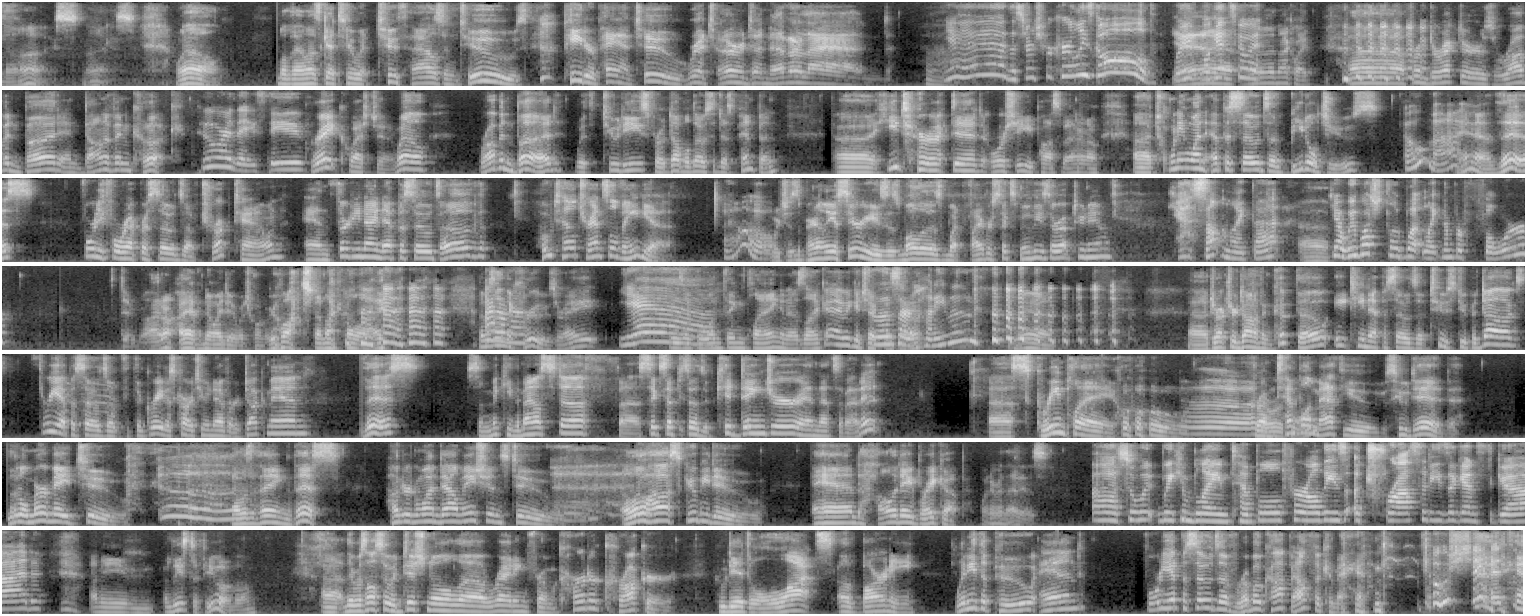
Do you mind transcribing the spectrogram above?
Nice, nice. Well, well then let's get to it. 2002's Peter Pan 2: Return to Neverland. Yeah, the search for Curly's gold. Wait, we'll get to it. uh, not quite. Uh, from directors Robin Budd and Donovan Cook. Who are they, Steve? Great question. Well, Robin Budd, with two D's for a double dose of just pimpin', uh, he directed, or she possibly, I don't know, uh, 21 episodes of Beetlejuice. Oh my. Yeah, this 44 episodes of Trucktown and 39 episodes of Hotel Transylvania, Oh. which is apparently a series as well as what five or six movies they're up to now. Yeah, something like that. Uh, Yeah, we watched the what, like number four? Dude, I don't, I have no idea which one we watched. I'm not gonna lie. yeah. That was on the know. cruise, right? Yeah. It was like the one thing playing, and I was like, "Hey, we could check so those this are out." honeymoon? Yeah. Uh, director Donovan Cook, though, 18 episodes of Two Stupid Dogs, three episodes of the greatest cartoon ever, Duckman. This, some Mickey the Mouse stuff, uh, six episodes of Kid Danger, and that's about it. Uh, screenplay ho, ho, ho, Uh, from Temple one. Mathews, who did Little Mermaid 2. that was a thing. This, 101 Dalmatians 2, Aloha Scooby Doo, and Holiday Breakup, whatever that is. Uh, so we, we can blame Temple for all these atrocities against God. I mean, at least a few of them. Uh, there was also additional uh, writing from Carter Crocker, who did lots of Barney, Winnie the Pooh, and 40 episodes of RoboCop Alpha Command. Oh shit!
